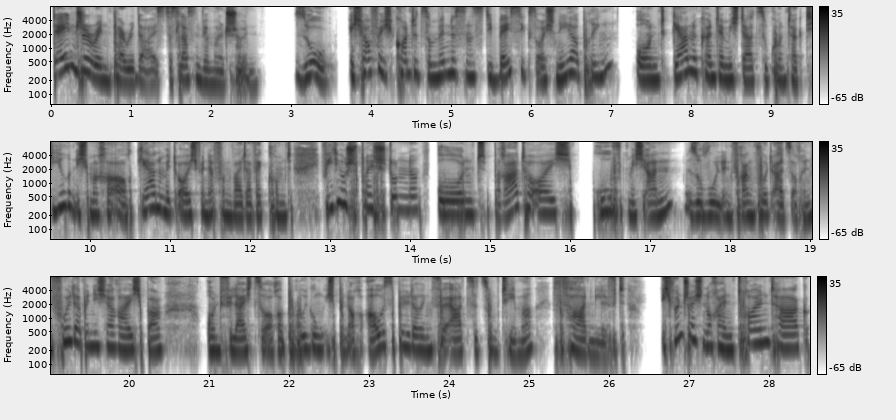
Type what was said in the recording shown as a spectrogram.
Danger in Paradise. Das lassen wir mal schön. So, ich hoffe, ich konnte zumindest die Basics euch näher bringen. Und gerne könnt ihr mich dazu kontaktieren. Ich mache auch gerne mit euch, wenn ihr von weiter weg kommt, Videosprechstunde und berate euch. Ruft mich an, sowohl in Frankfurt als auch in Fulda bin ich erreichbar. Und vielleicht zu eurer Beruhigung, ich bin auch Ausbilderin für Ärzte zum Thema Fadenlift. Ich wünsche euch noch einen tollen Tag,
